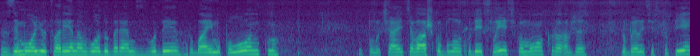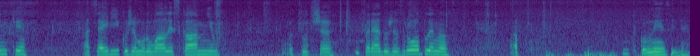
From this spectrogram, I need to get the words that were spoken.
зимою тваринам воду беремо з води, рубаємо полонку. І виходить, важко було ходити слизько, мокро, а вже робили ці ступеньки. А цей рік вже мурували з камнів. Тут ще вперед уже зроблено. А ну, вниз йдемо.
